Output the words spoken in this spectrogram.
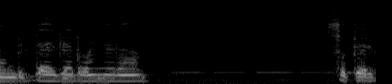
11 dəqiqədə oynayıram. Süper bir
